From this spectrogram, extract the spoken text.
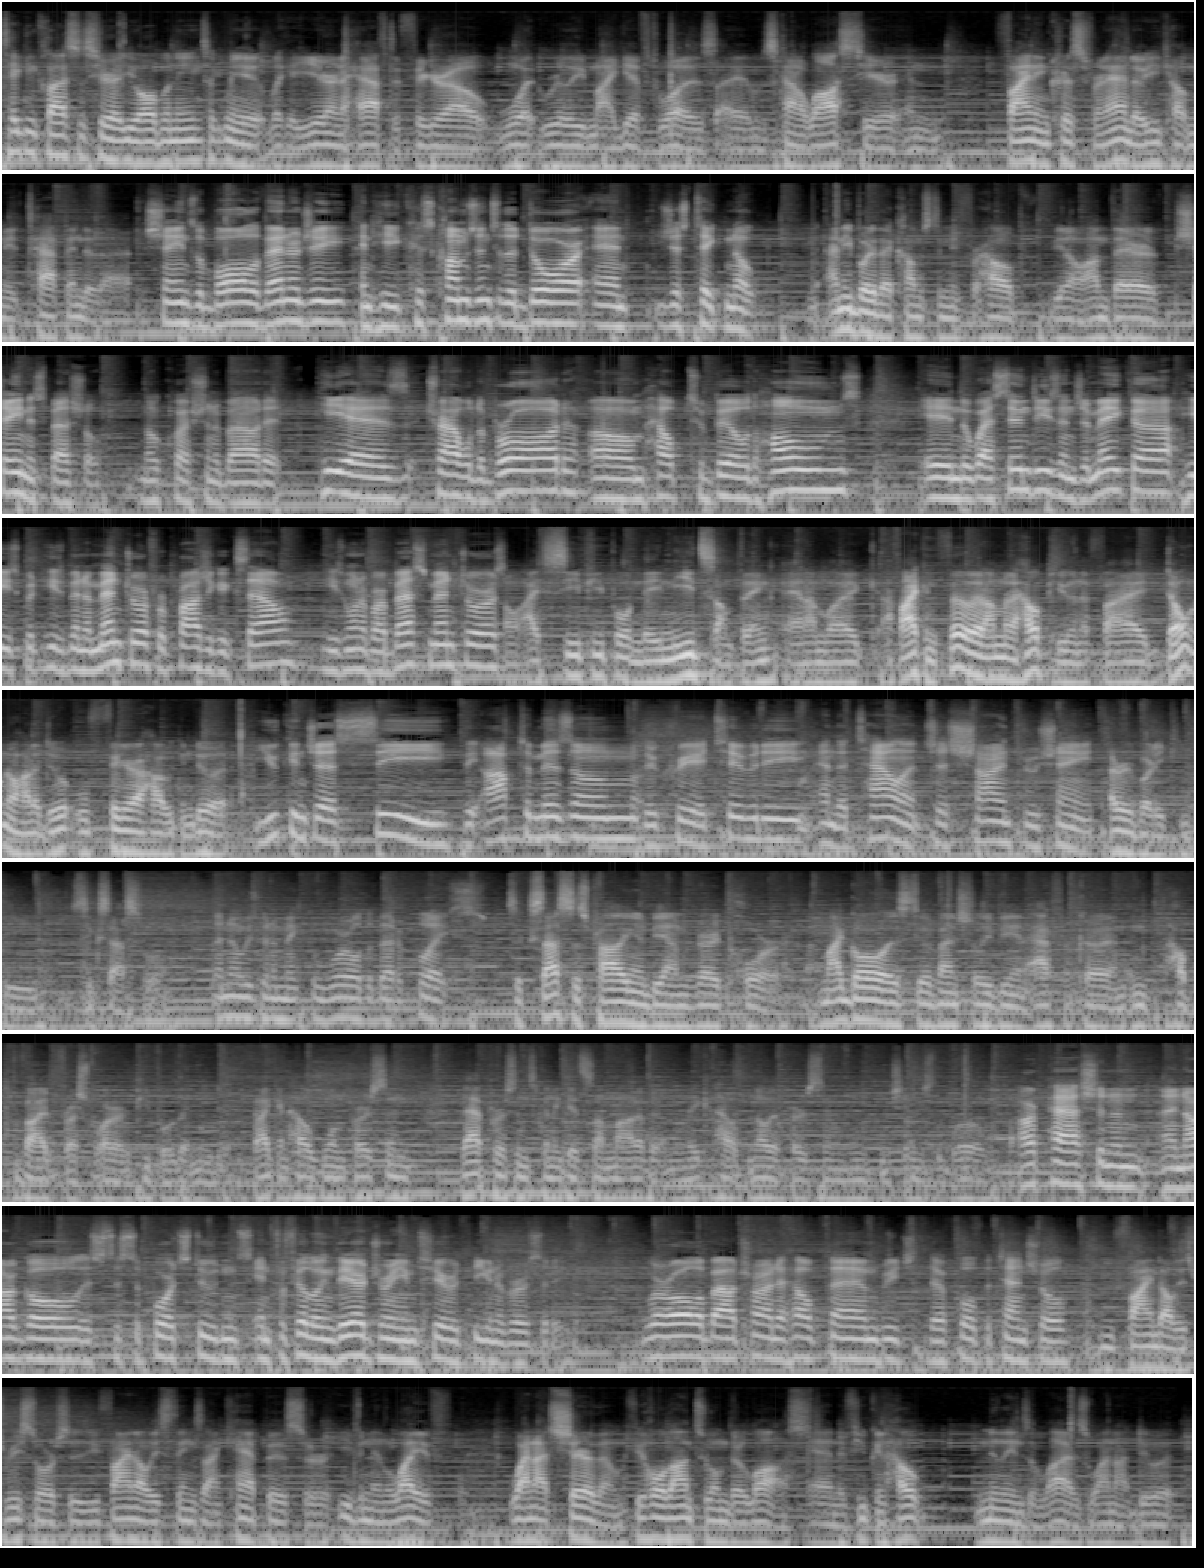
Taking classes here at UAlbany took me like a year and a half to figure out what really my gift was. I was kind of lost here and finding Chris Fernando, he helped me tap into that. Shane's a ball of energy and he just comes into the door and you just take note. Anybody that comes to me for help, you know, I'm there. Shane is special, no question about it. He has traveled abroad, um, helped to build homes, in the West Indies and Jamaica. He's, he's been a mentor for Project Excel. He's one of our best mentors. I see people and they need something and I'm like, if I can fill it, I'm gonna help you. And if I don't know how to do it, we'll figure out how we can do it. You can just see the optimism, the creativity, and the talent just shine through Shane. Everybody can be successful. I know he's gonna make the world a better place. Success is probably gonna be I'm very poor. My goal is to eventually be in Africa and, and help provide fresh water to people that need it. If I can help one person, that person's going to get something uh, out of it and they can help another person and we can change the world. Our passion and, and our goal is to support students in fulfilling their dreams here at the university. We're all about trying to help them reach their full potential. You find all these resources, you find all these things on campus or even in life, why not share them? If you hold on to them, they're lost. And if you can help millions of lives, why not do it?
